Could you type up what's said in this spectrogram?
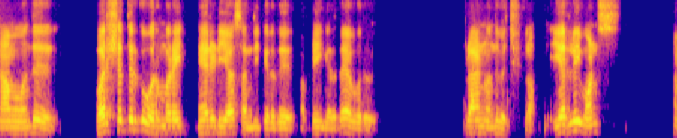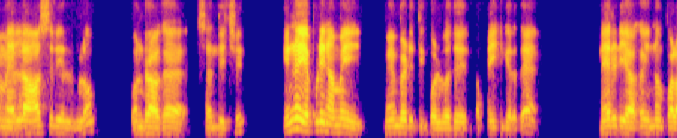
நாம் வந்து வருஷத்திற்கு ஒரு முறை நேரடியாக சந்திக்கிறது அப்படிங்கிறத ஒரு பிளான் வந்து வச்சுக்கலாம். இயர்லி ஒன்ஸ் நம்ம எல்லா ஆசிரியர்களும் ஒன்றாக சந்திச்சு இன்னும் எப்படி நம்மை மேம்படுத்தி கொள்வது அப்படிங்கிறத நேரடியாக இன்னும் பல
